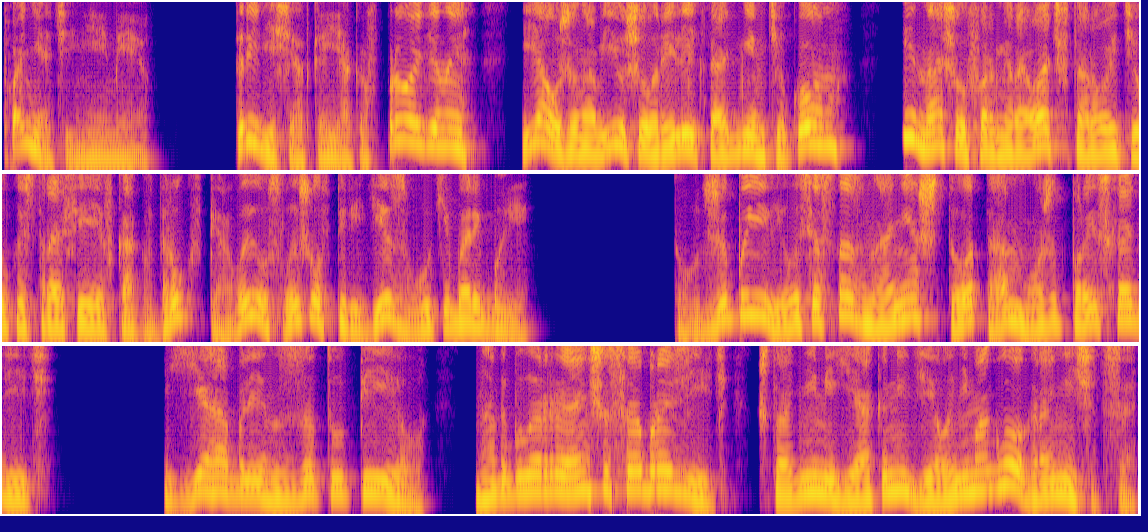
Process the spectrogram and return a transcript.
Понятия не имею. Три десятка яков пройдены — я уже навьючил реликты одним тюком и начал формировать второй тюк из трофеев, как вдруг впервые услышал впереди звуки борьбы. Тут же появилось осознание, что там может происходить. Я, блин, затупил. Надо было раньше сообразить, что одними яками дело не могло ограничиться,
